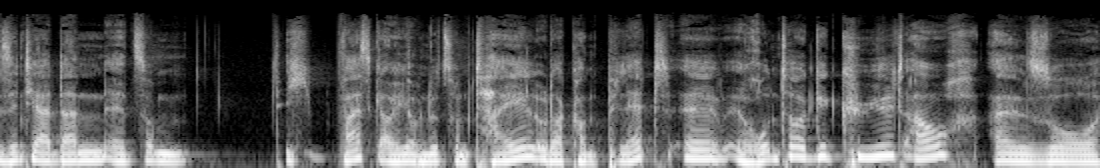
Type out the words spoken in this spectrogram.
sind ja dann äh, zum ich weiß gar nicht, ob nur zum Teil oder komplett äh, runtergekühlt auch. Also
